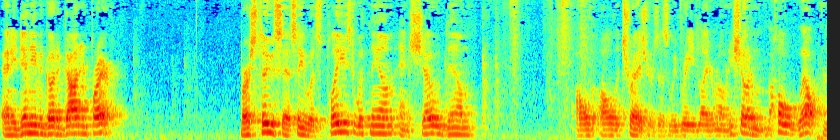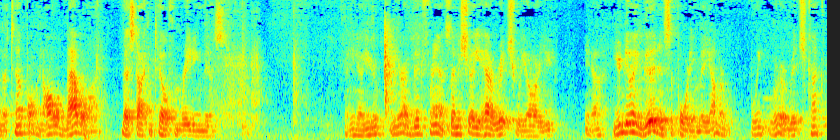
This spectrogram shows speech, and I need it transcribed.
And he didn't even go to God in prayer. Verse 2 says he was pleased with them and showed them all, all the treasures as we read later on. He showed them the whole wealth in the temple and all of Babylon, best I can tell from reading this. And, you know, you're, you're our good friends. Let me show you how rich we are. You, you know, you're doing good in supporting me. I'm a, we, we're a rich country.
